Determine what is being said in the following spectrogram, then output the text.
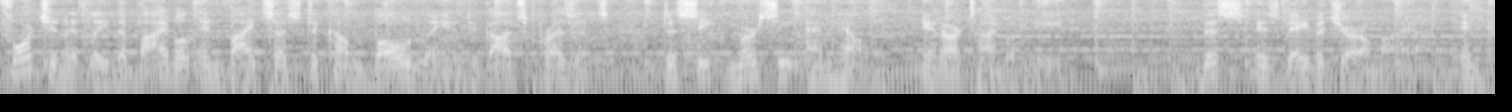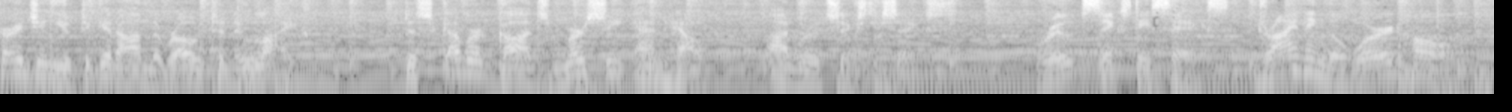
Fortunately, the Bible invites us to come boldly into God's presence to seek mercy and help in our time of need. This is David Jeremiah, encouraging you to get on the road to new life. Discover God's mercy and help on Route 66. Route 66, driving the word home.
